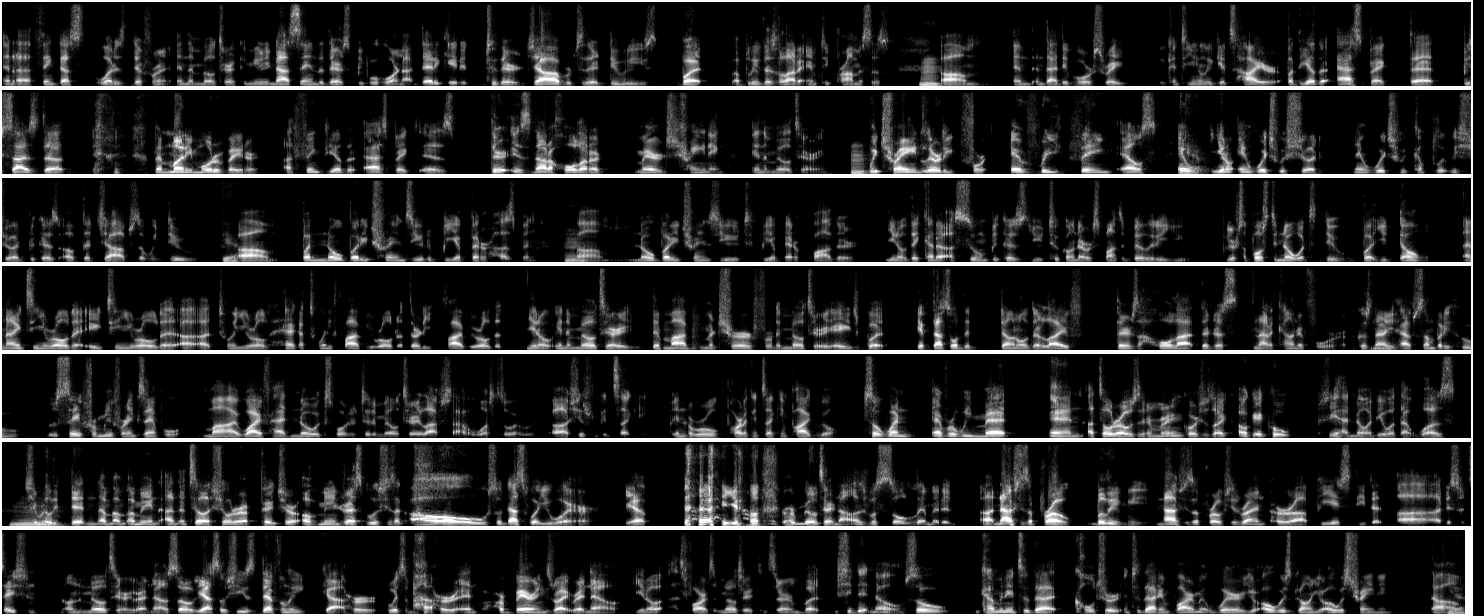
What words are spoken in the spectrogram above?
And I think that's what is different in the military community. Not saying that there's people who are not dedicated to their job or to their duties, but I believe there's a lot of empty promises. Mm. Um, and, and that divorce rate continually gets higher. But the other aspect that, besides the the money motivator, I think the other aspect is there is not a whole lot of marriage training in the military. Mm. We train literally for everything else, and yeah. you know, in which we should, in which we completely should because of the jobs that we do. Yeah. Um, but nobody trains you to be a better husband. Mm. Um, nobody trains you to be a better father. You know, they kind of assume because you took on that responsibility, you you're supposed to know what to do, but you don't. A 19 year old, an 18 year old, a, a 20 year old, heck, a 25 year old, a 35 year old that you know in the military, they might be mature for the military age, but if that's all they've done all their life, there's a whole lot they're just not accounted for. Because now you mm-hmm. have somebody who, say for me, for an example, my wife had no exposure to the military lifestyle whatsoever. Uh, she's from Kentucky. in the rural part of Kentucky in Pikeville. So whenever we met and I told her I was in the Marine Corps, she was like, okay, cool. She had no idea what that was. Mm. She really hmm. didn't. I, I, mean, until I showed her a picture of me in dress blue, she's like, oh, so that's what you wear. Yep. you know, her military knowledge was so limited. Uh, now she's a pro, believe me. Now she's a pro. She's writing her uh, PhD uh, dissertation on the military right now. So yeah, so she's definitely got her wits about her and her bearings right right now. You know, as far as the military is concerned, but she didn't know. So coming into that culture, into that environment where you're always gone, you're always training. Um, yeah.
